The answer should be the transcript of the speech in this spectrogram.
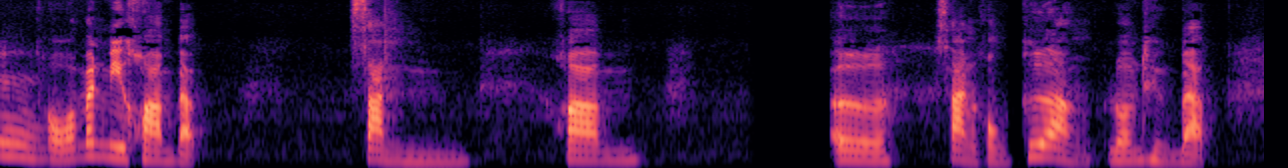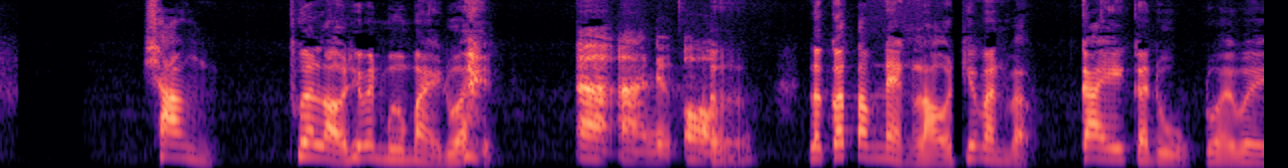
อืมเพราะว่ามันมีความแบบสั่นความ เออสั่นของเครื่องรวมถึงแบบช่างเพื่อนเราที่เป็นมือใหม่ด้วย อ่าอ่านึกออกเออแล้วก็ตำแหน่งเราที่มันแบบใกล้กระดูกด้วยเว้ย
